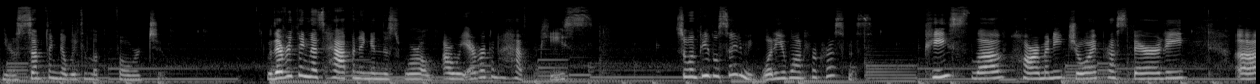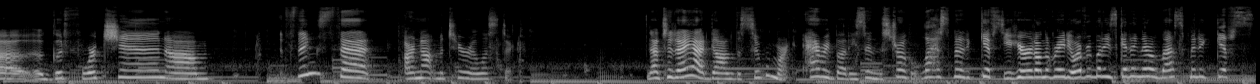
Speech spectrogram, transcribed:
you know, something that we can look forward to. With everything that's happening in this world, are we ever going to have peace? So when people say to me, What do you want for Christmas? peace, love, harmony, joy, prosperity, uh, good fortune, um, things that are not materialistic. Now, today I'd gone to the supermarket. Everybody's in the struggle. Last minute gifts. You hear it on the radio. Everybody's getting their last minute gifts.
